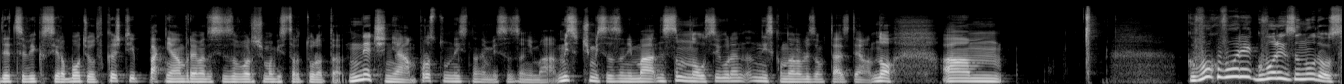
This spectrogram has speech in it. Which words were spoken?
деца вика си работя от вкъщи, пак нямам време да си завърша магистратурата. Не, че нямам, просто наистина не ми се занимава. Мисля, че ми се занимава, не съм много сигурен, не искам да навлизам в тази тема. Но, ам, какво говоря? Говорих за нудълс.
